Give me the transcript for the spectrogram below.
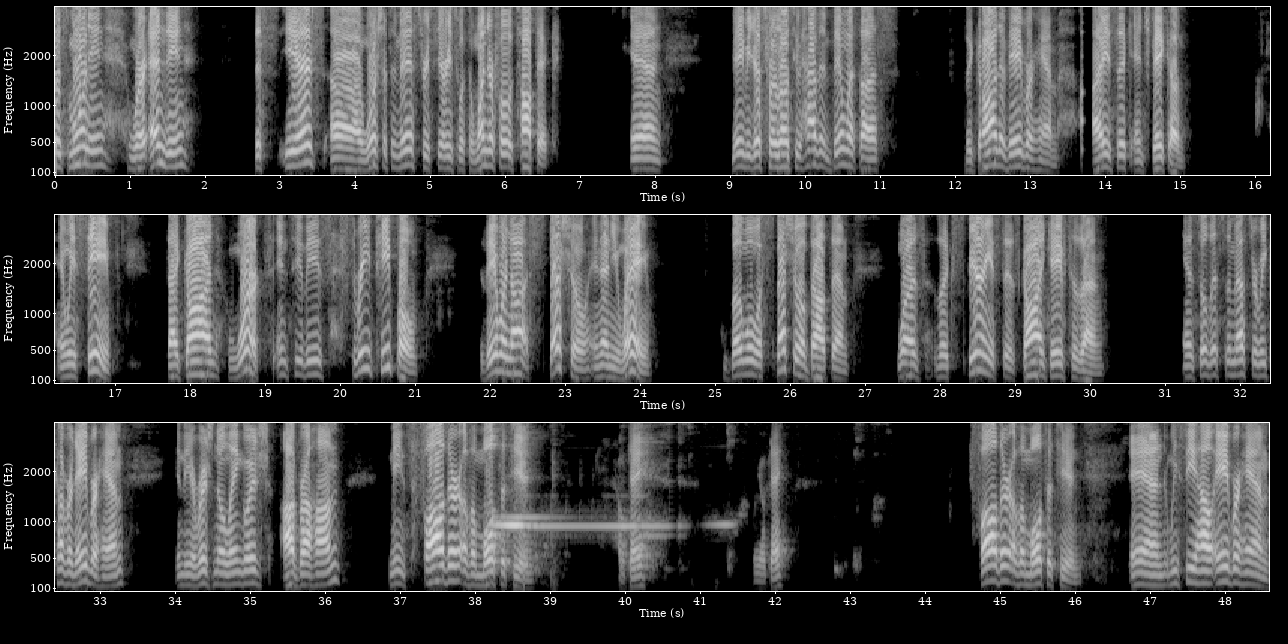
This morning we're ending this year's uh, worship and ministry series with a wonderful topic. And maybe just for those who haven't been with us, the God of Abraham, Isaac, and Jacob. And we see that God worked into these three people. They were not special in any way, but what was special about them was the experiences God gave to them. And so this semester we covered Abraham. In the original language, Abraham means father of a multitude. Okay? We okay? Father of a multitude. And we see how Abraham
